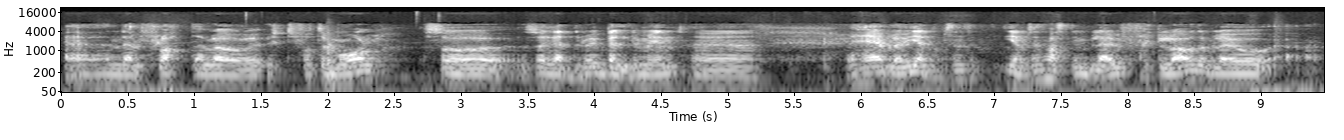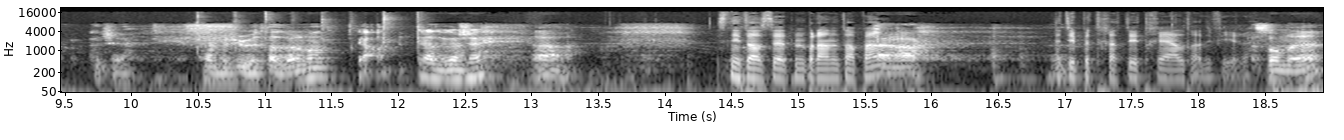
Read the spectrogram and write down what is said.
eh, en del flatt eller utfor til mål, så, så redder du veldig mye inn. Eh, her ble jo gjennomsnitts- Gjennomsnittshastigheten ble jo fryktelig lav. Det ble jo eh, kanskje 25-30 eller noe sånt. Ja, 30 kanskje. Ja. Snitthastigheten på den etappen ja. Jeg tipper 33 eller 34. Som er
